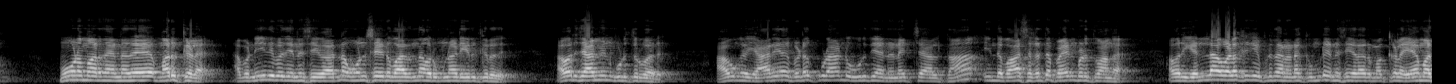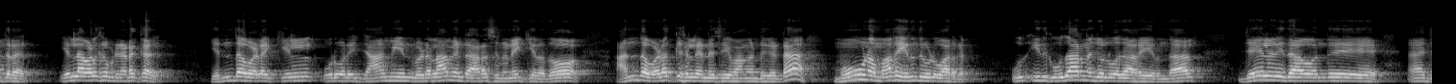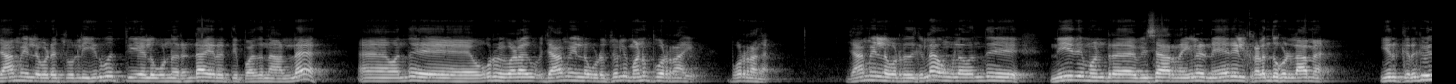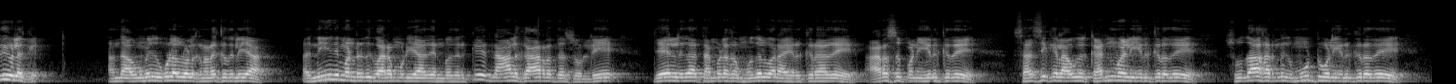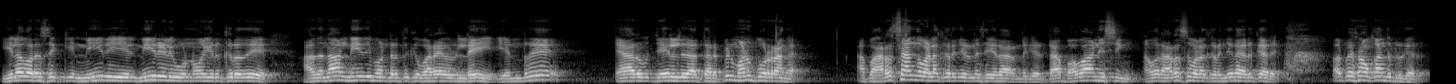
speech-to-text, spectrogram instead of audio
மௌனமாக இருந்தால் என்னது? மறுக்கலை. அப்போ நீதிபதி என்ன செய்வார்னா ஒன் சைடு வாதம் தான் அவர் முன்னாடி இருக்கிறது. அவர் ஜாமீன் கொடுத்துருவார். அவங்க யாரையாவது விடக்கூடாதுன்னு உறுதியாக நினைச்சால்தான் இந்த வாசகத்தை பயன்படுத்துவாங்க. அவர் எல்லா வழக்குக்கும் இப்படி தான் நடக்கும்னு என்ன செய்கிறார் மக்களை ஏமாத்துறார். எல்லா வழக்கும் இப்படி நடக்காது. எந்த வழக்கில் ஒருவரை ஜாமீன் விடலாம் என்று அரசு நினைக்கிறதோ அந்த வழக்குகள் என்ன செய்வாங்கன்னு கேட்டால் மௌனமாக இருந்து விடுவார்கள். உ- இதுக்கு உதாரணம் சொல்வதாக இருந்தால் ஜெயலலிதா வந்து ஜாமீனில் விட சொல்லி இருபத்தி ஏழு ஒன்று ரெண்டாயிரத்தி பதினாலில் வந்து ஒரு வழ ஜாமீனில் விட சொல்லி மனு போடுறாங்க போடுறாங்க. ஜாமீனில் விடுறதுக்குள்ள அவங்கள வந்து நீதிமன்ற விசாரணையில் நேரில் கலந்து கொள்ளாமல் இருக்கிறதுக்கு விதிவிலக்கு. அந்த அவங்க மீது ஊழல் வழக்கு நடக்குது இல்லையா? அது நீதிமன்றத்துக்கு வர முடியாது என்பதற்கு நாலு காரணத்தை சொல்லி ஜெயலலிதா தமிழக முதல்வராக இருக்கிறாரு அரசு பணி இருக்குது சசிகலாவுக்கு கண் வலி இருக்கிறது சுதாகரனுக்கு மூட்டு வலி இருக்கிறது இளவரசிக்கு நீரி நீரிழிவு நோய் இருக்கிறது அதனால் நீதிமன்றத்துக்கு வரவில்லை என்று யார் ஜெயலலிதா தரப்பில் மனு போடுறாங்க. அப்போ அரசாங்க வழக்கறிஞர் என்ன செய்கிறாருன்னு கேட்டால் பவானி சிங் அவர் அரசு வழக்கறிஞராக இருக்கார். அவர் பேசாமல் உட்காந்துட்ருக்கார்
